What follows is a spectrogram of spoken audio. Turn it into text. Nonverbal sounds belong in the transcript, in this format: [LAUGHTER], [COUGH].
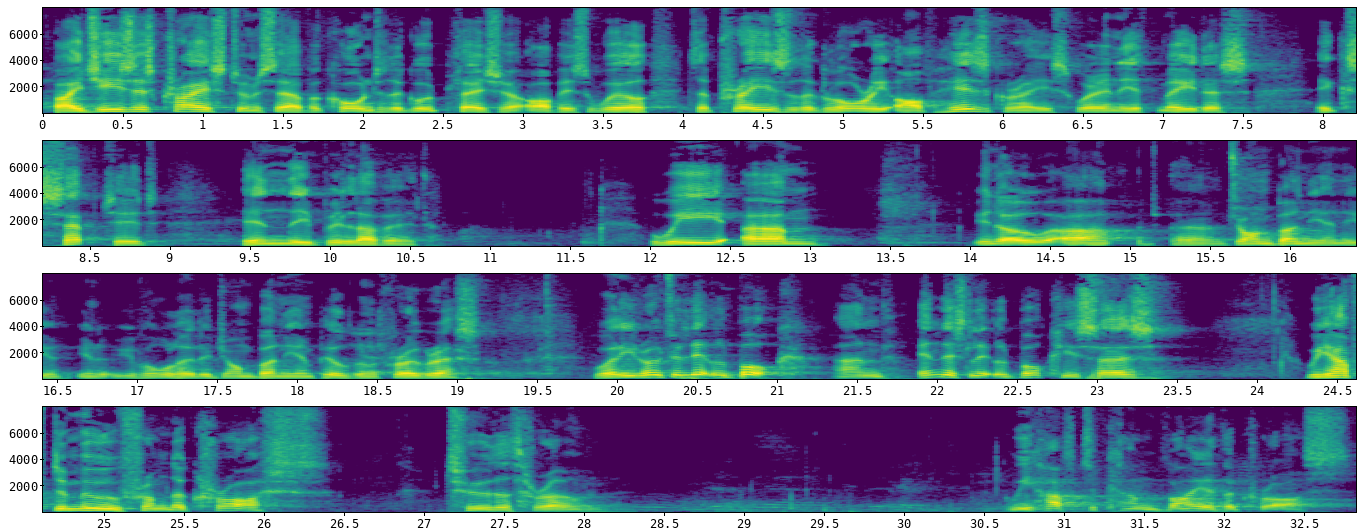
by Jesus Christ to Himself, according to the good pleasure of His will, to the praise of the glory of His grace, wherein He hath made us accepted in the beloved. We, um, you know, uh, uh, John Bunyan, you, you know, you've all heard of John Bunyan, Pilgrim's Progress. Well, he wrote a little book, and in this little book, he says, we have to move from the cross to the throne. We have to come via the cross,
